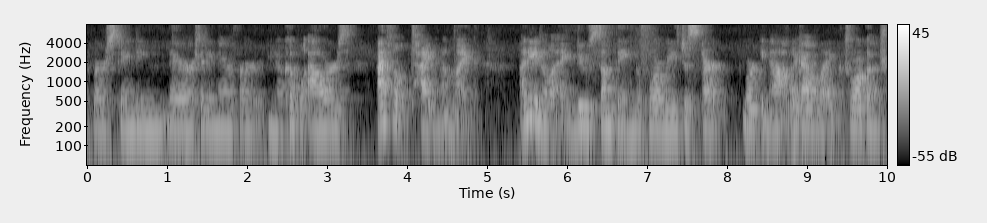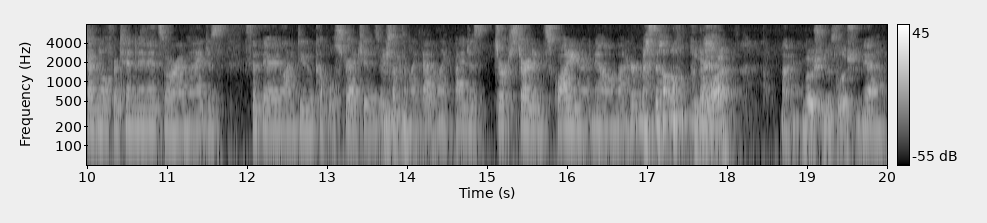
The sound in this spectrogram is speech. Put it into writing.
if we're standing there or sitting there for you know a couple hours, I feel tight and I'm like, I need to like do something before we just start working out. I Yeah. gotta like walk on the treadmill for ten minutes, or I might just sit there and like do a couple stretches or Mhm. something like that. And like if I just started squatting right now, I might hurt myself. you know why? Why? Motion is lotion. yeah,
